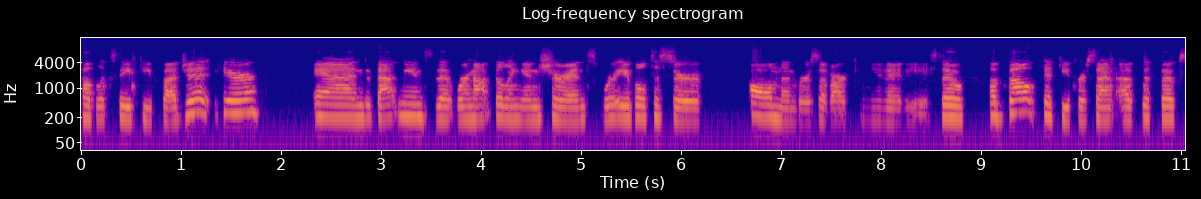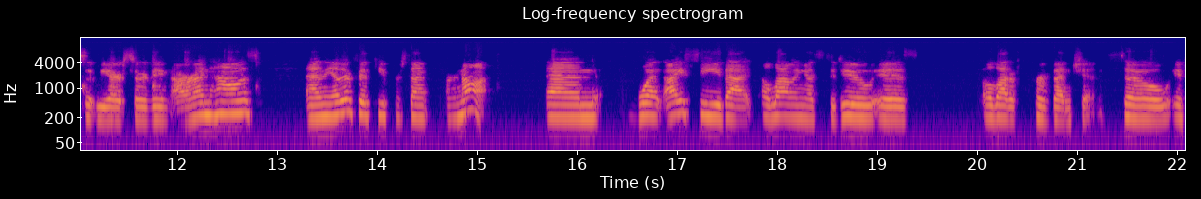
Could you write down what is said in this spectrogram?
public safety budget here. And that means that we're not billing insurance. We're able to serve all members of our community. So, about 50% of the folks that we are serving are unhoused, and the other 50% are not. And what I see that allowing us to do is a lot of prevention. So if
